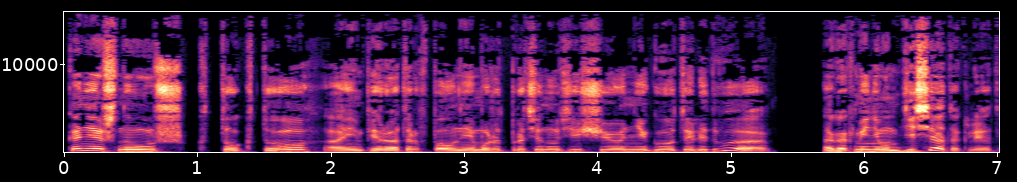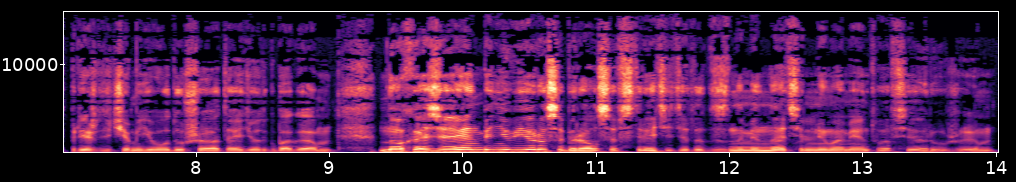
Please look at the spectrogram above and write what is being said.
Конечно уж, кто-кто, а император вполне может протянуть еще не год или два, а как минимум десяток лет, прежде чем его душа отойдет к богам. Но хозяин Беневьера собирался встретить этот знаменательный момент во всеоружии.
